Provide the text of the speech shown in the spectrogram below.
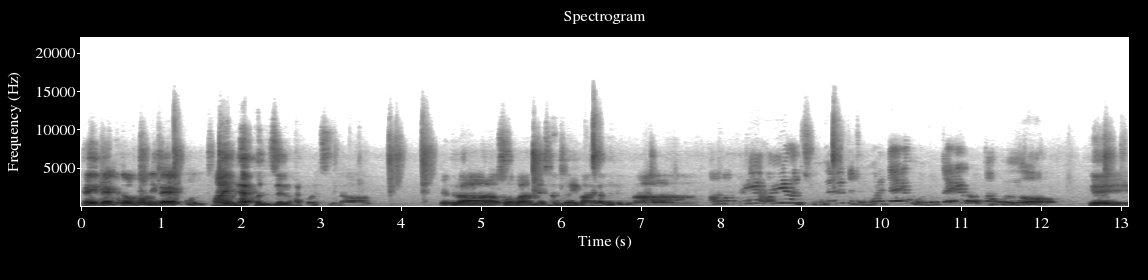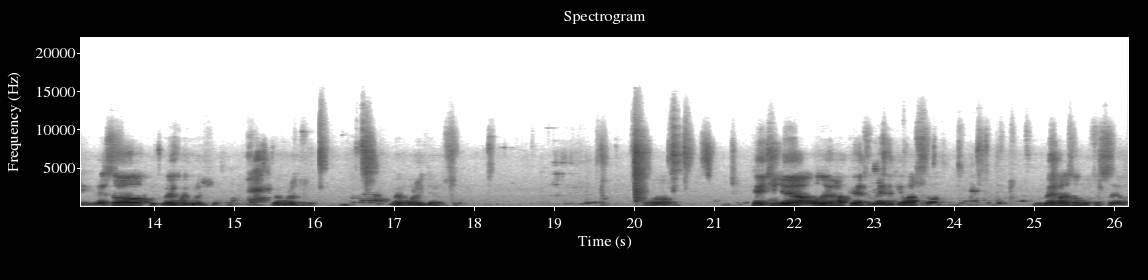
pay back the money back on time happens 할 뻔했습니다. 얘들아 수업하는데 장정이 방해가 되는구나. 아나 언니랑 중국해줄 때 저번에 때리고 먼저 때리고 있다고요 오케이. 그래서 그- 왜, 왜 그랬어? 네? 왜 그랬어? 뭐가요? 왜 머리 때렸어? 어? 오케이, 진효야, 오늘 학교에서 왜 늦게 왔어? 왜 반성 못 썼어요?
